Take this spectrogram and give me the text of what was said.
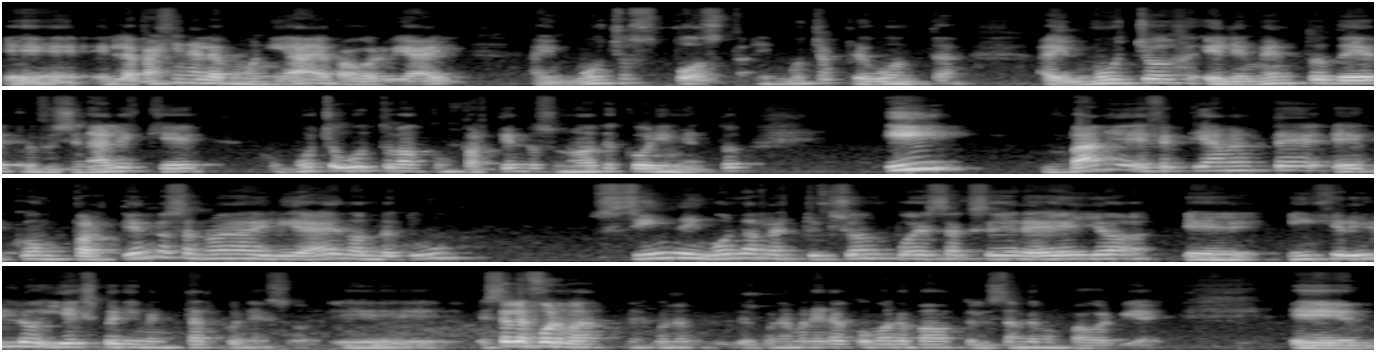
Eh, en la página de la comunidad de Power BI hay muchos posts, hay muchas preguntas, hay muchos elementos de profesionales que con mucho gusto van compartiendo sus nuevos descubrimientos y van efectivamente eh, compartiendo esas nuevas habilidades donde tú sin ninguna restricción puedes acceder a ello, eh, ingerirlo y experimentar con eso. Eh, esa es la forma, de alguna, manera, como nos vamos utilizando con Power BI. Eh,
